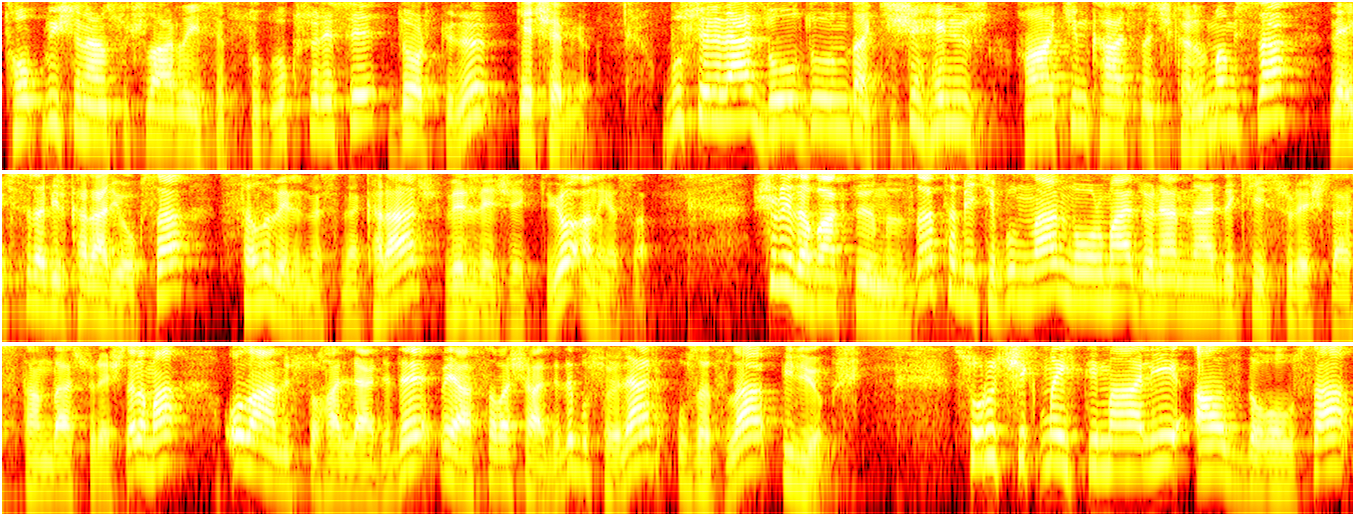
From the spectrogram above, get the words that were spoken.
Toplu işlenen suçlarda ise tutukluluk süresi 4 günü geçemiyor. Bu süreler dolduğunda kişi henüz hakim karşısına çıkarılmamışsa ve ekstra bir karar yoksa salı verilmesine karar verilecek diyor anayasa. Şuraya da baktığımızda tabii ki bunlar normal dönemlerdeki süreçler, standart süreçler ama olağanüstü hallerde de veya savaş halinde de bu süreler uzatılabiliyormuş. Soru çıkma ihtimali az da olsa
